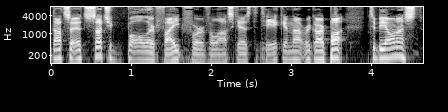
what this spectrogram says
that's it's such a baller fight for Velasquez to take in that regard. But to be honest,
